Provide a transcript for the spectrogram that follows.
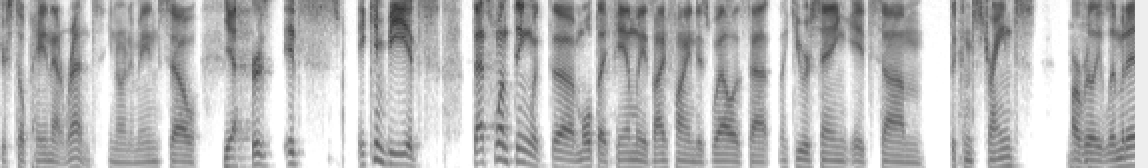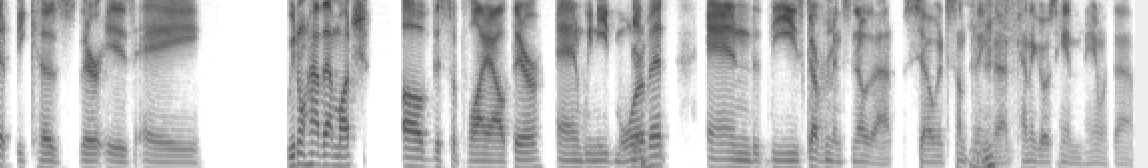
you're still paying that rent. You know what I mean? So yeah, there's it's it can be it's that's one thing with the multifamily as I find as well is that like you were saying it's um the constraints are mm-hmm. really limited because there is a we don't have that much of the supply out there and we need more yeah. of it and these governments know that so it's something mm-hmm. that kind of goes hand in hand with that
